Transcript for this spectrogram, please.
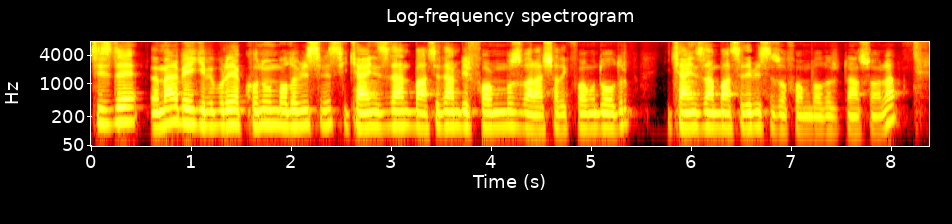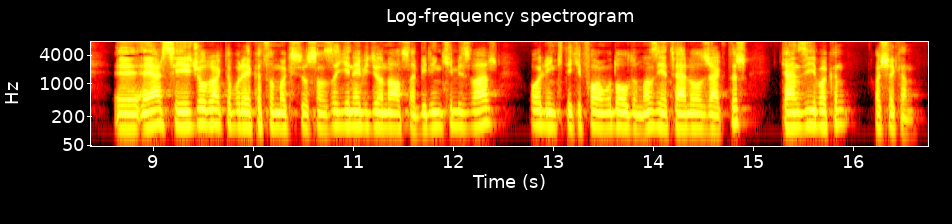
Siz de Ömer Bey gibi buraya konuğum olabilirsiniz. Hikayenizden bahseden bir formumuz var. Aşağıdaki formu doldurup hikayenizden bahsedebilirsiniz o formu doldurduktan sonra. E, eğer seyirci olarak da buraya katılmak istiyorsanız da yine videonun altında bir linkimiz var. O linkteki formu doldurmanız yeterli olacaktır. Kendinize iyi bakın. Hoşçakalın.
